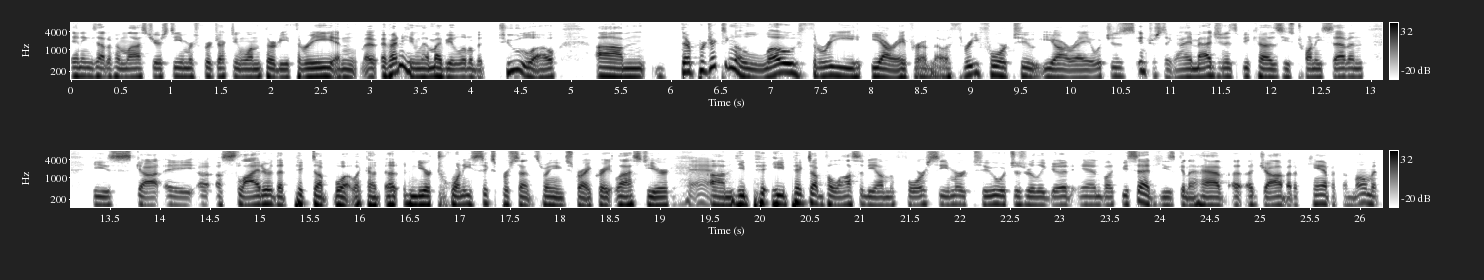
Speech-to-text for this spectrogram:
innings out of him last year. Steamers projecting 133, and if anything, that might be a little bit too low. Um, they're projecting a low three ERA for him though, a 3.42 ERA, which is interesting. I imagine it's because he's 27. He's got a a slider that picked up what like a, a near 26% swinging strike rate last year. Yeah. Um, he, he picked up velocity on the four seamer too, which is really good. And like we said, he's going to have a, a job out of camp at the moment.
